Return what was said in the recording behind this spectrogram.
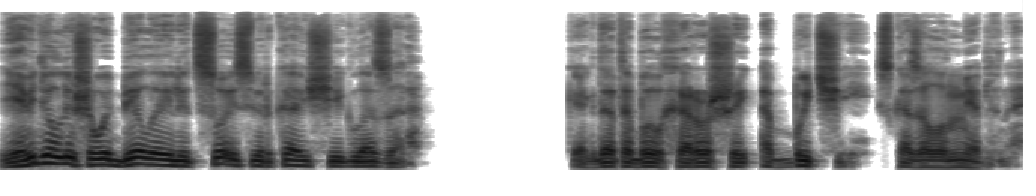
я видел лишь его белое лицо и сверкающие глаза. «Когда-то был хороший обычай», — сказал он медленно.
